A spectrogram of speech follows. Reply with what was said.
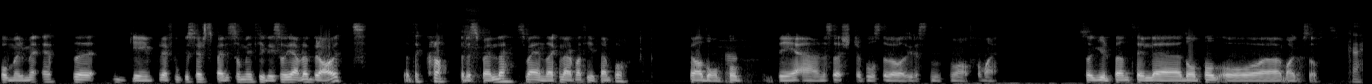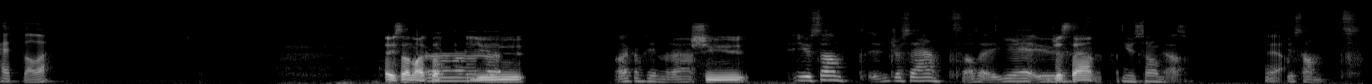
kommer med et uh, gameplay-fokusert spill som i tillegg så jævlig bra ut. Dette klatrespillet som jeg ennå ikke har lært meg tittelen på, fra Dauntnod, det er den største positive overraskelsen for meg. Så gullpenn til uh, Dauntnod og uh, Microsoft. Hva heter det? Øystein veit det. Eh, You jeg kan finne det. Sju Jusant. Jusant. Altså J-U... Jusant. You sant. Ja. Ja. Jusant.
